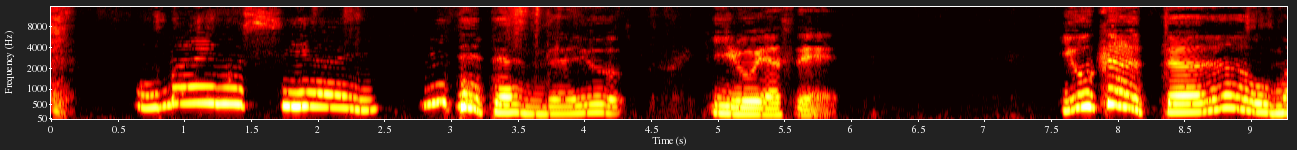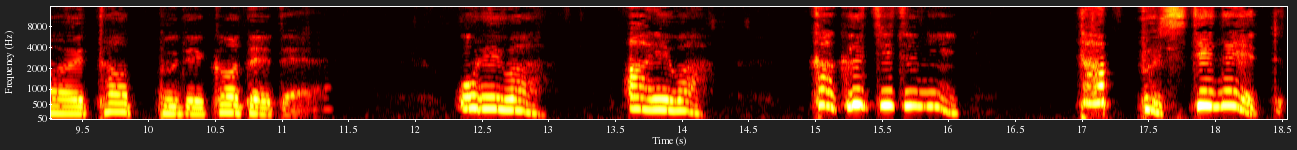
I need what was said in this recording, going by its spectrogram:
技。お前の試合、見てたんだよ。ヒロヤセ。よかったな、お前タップで勝てて。俺は、あれは、確実に、タップしてねえって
